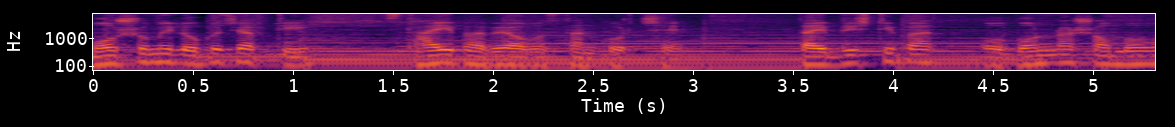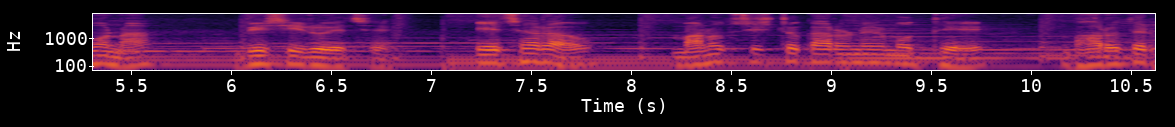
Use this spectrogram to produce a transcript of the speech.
মৌসুমি লঘুচাপটি স্থায়ীভাবে অবস্থান করছে, তাই বৃষ্টিপাত ও বন্যার সম্ভাবনা বেশি রয়েছে। এছাড়াও মানবসৃষ্ট কারণের মধ্যে ভারতের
